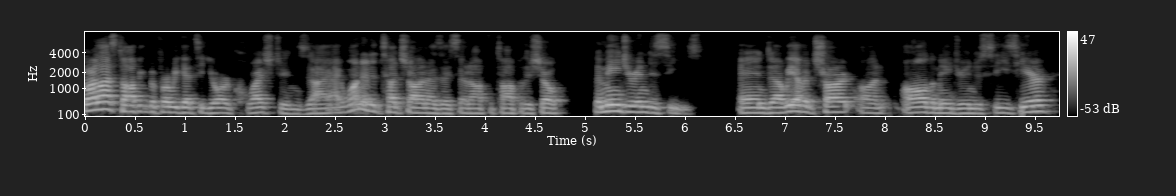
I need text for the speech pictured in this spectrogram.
So our last topic before we get to your questions, I, I wanted to touch on, as I said off the top of the show, the major indices. And uh, we have a chart on all the major indices here.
